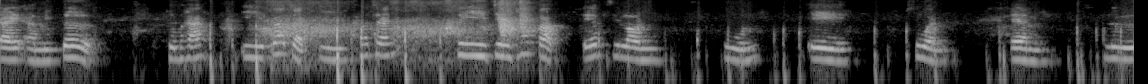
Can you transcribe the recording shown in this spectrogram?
diameter ถูกไหมคะ e ก็จาก e เพราะฉะนั้น c จึงเท่ากับ epsilon 0 a ส่วน n หรือ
